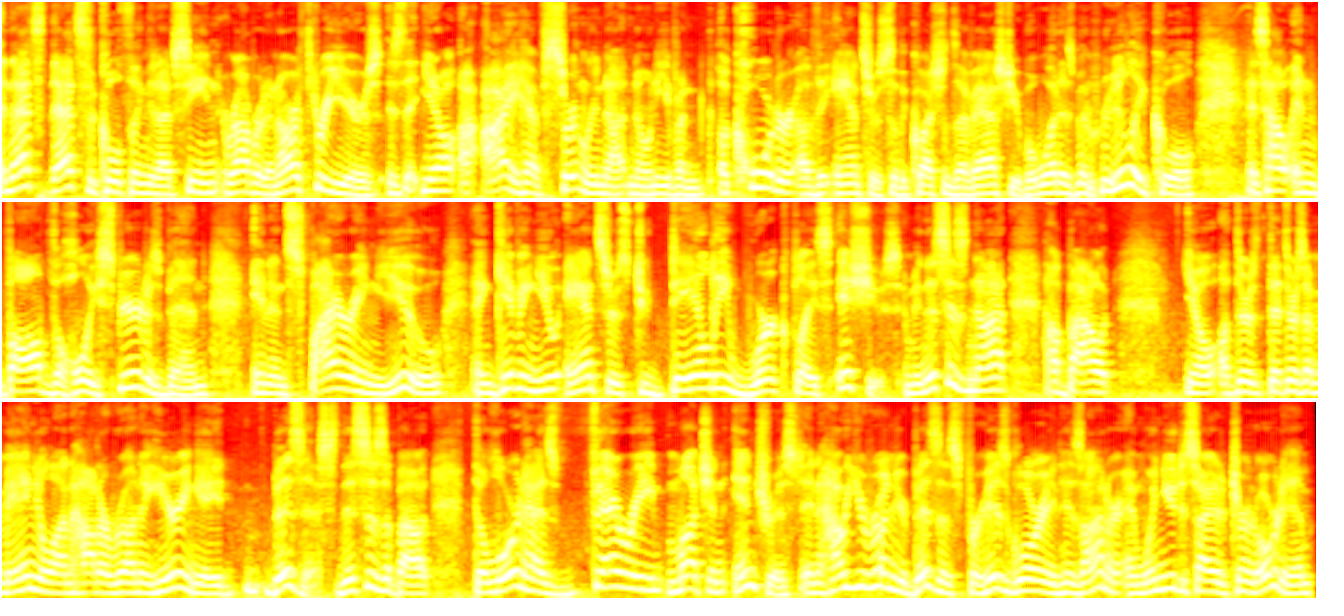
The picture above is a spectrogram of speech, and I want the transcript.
and that's that's the cool thing that I've seen, Robert, in our three years is that you know I, I, have certainly not known even a quarter of the answers to the questions I've asked you. But what has been really cool is how involved the Holy Spirit has been in inspiring you and giving you answers to daily workplace issues. I mean, this is not about you know uh, there's that there's a manual on how to run a hearing aid business. This is about the lord has very much an interest in how you run your business for his glory and his honor. And when you decided to turn it over to him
